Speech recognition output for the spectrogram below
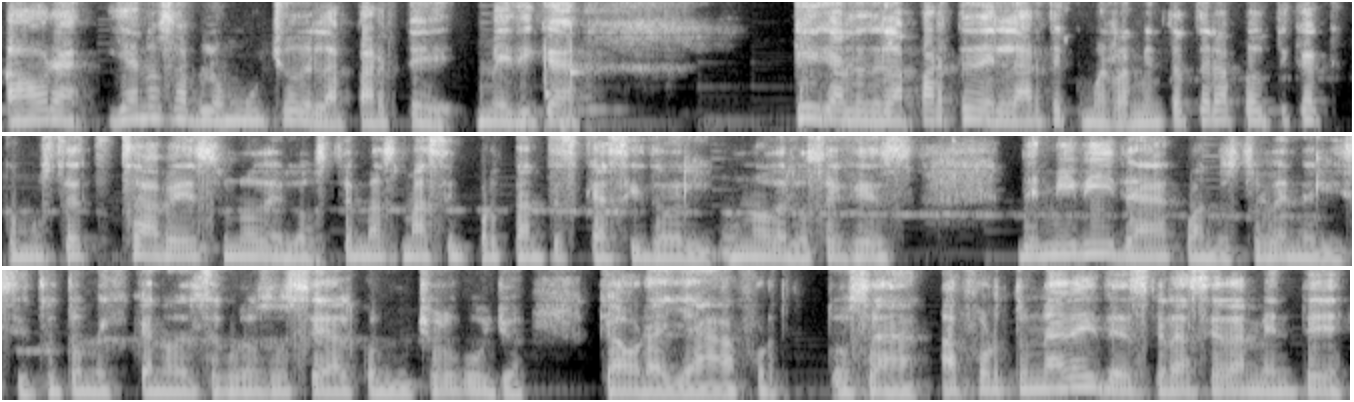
ahora ya nos habló mucho de la parte médica, diga, de la parte del arte como herramienta terapéutica, que como usted sabe es uno de los temas más importantes que ha sido el, uno de los ejes de mi vida cuando estuve en el Instituto Mexicano del Seguro Social con mucho orgullo, que ahora ya, o sea, afortunada y desgraciadamente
